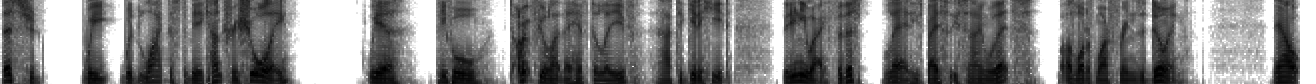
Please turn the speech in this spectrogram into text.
this should, we would like this to be a country, surely, where people don't feel like they have to leave uh, to get ahead. But anyway, for this lad, he's basically saying, well, that's a lot of my friends are doing. Now,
